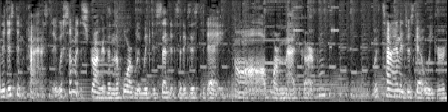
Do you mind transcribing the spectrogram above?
In the distant past, it was somewhat stronger than the horribly weak descendants that exist today. Aww, poor Magikarp. With time, it just got weaker.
